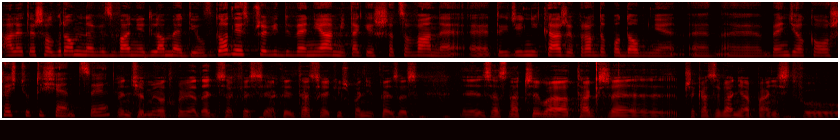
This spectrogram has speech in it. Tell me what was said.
ale też ogromne wyzwanie dla mediów. Zgodnie z przewidywaniami, tak jest szacowane, e, tych dziennikarzy prawdopodobnie e, będzie około 6 tysięcy. Będziemy odpowiadać za kwestię akredytacji, jak już pani prezes zaznaczyła, także przekazywania państwu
